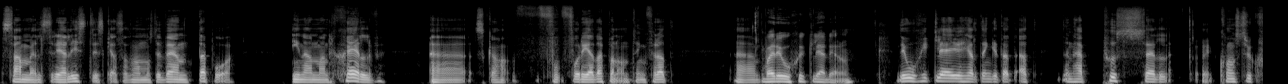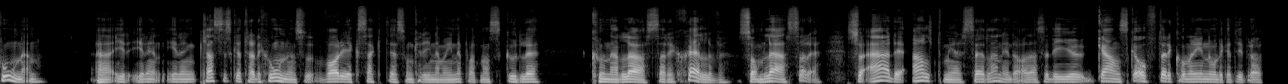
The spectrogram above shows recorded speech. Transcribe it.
samhällsrealistiska, så att man måste vänta på innan man själv eh, ska få reda på någonting. För att, eh, Vad är det oskickliga det då? Det oskickliga är ju helt enkelt att, att den här pusselkonstruktionen, uh, i, i, den, i den klassiska traditionen så var det exakt det som Karina var inne på, att man skulle kunna lösa det själv som läsare, så är det allt mer sällan idag. Alltså det är ju ganska ofta det kommer in olika typer av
